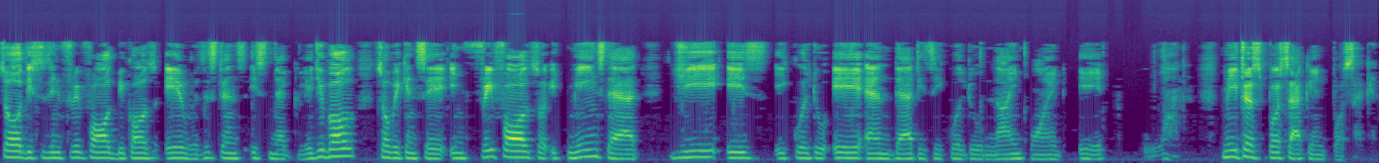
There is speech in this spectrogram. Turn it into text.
So this is in free fall because a resistance is negligible. So we can say in free fall. So it means that g is equal to a and that is equal to 9.8 1 meters per second per second.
